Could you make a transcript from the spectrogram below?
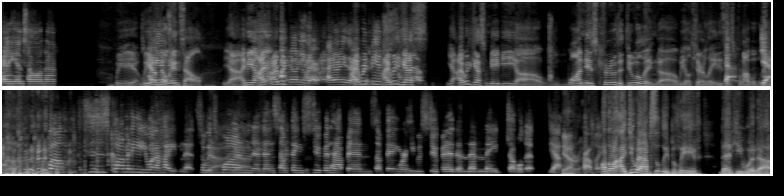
any intel on that? We we I have mean, no intel. Yeah, I mean, I, I would. I don't either. I, don't either. I would. be I would guess. Yeah, I would guess maybe uh, one is true. The dueling uh, wheelchair ladies Yeah. is probably. Yeah. the- well, this is comedy. You want to heighten it, so it's Yeah, one, and then something stupid happened, something where he was stupid, and then they doubled it. Yeah, Yeah. Probably. Although I do absolutely believe that he would uh,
